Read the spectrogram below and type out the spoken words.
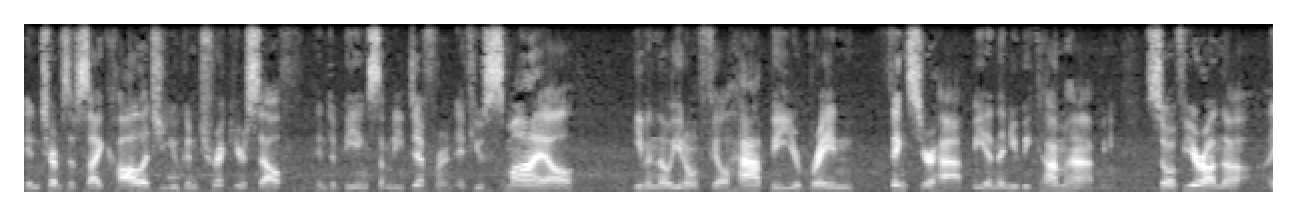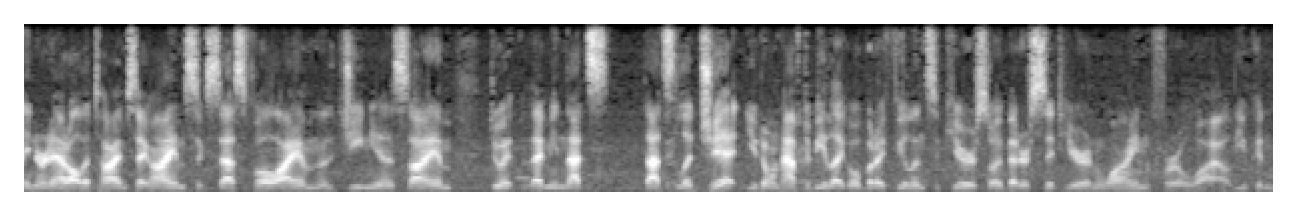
in terms of psychology, you can trick yourself into being somebody different. If you smile, even though you don't feel happy, your brain thinks you're happy, and then you become happy. So if you're on the internet all the time saying, "I am successful, I am the genius, I am doing," I mean, that's that's legit. You don't have to be like, "Oh, but I feel insecure, so I better sit here and whine for a while." You can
